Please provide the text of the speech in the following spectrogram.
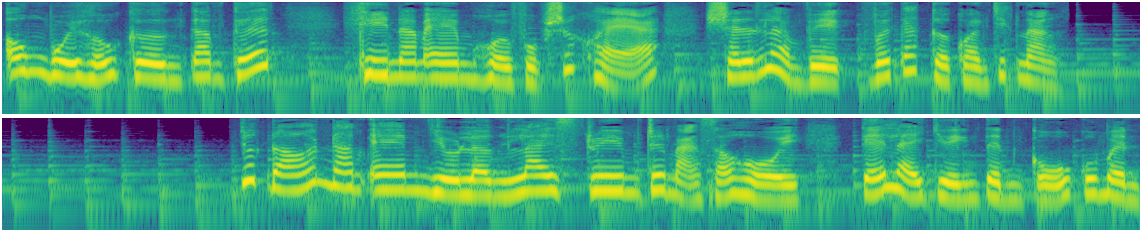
Ông Bùi Hữu Cường cam kết khi Nam Em hồi phục sức khỏe sẽ đến làm việc với các cơ quan chức năng. Trước đó, nam em nhiều lần livestream trên mạng xã hội kể lại chuyện tình cũ của mình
